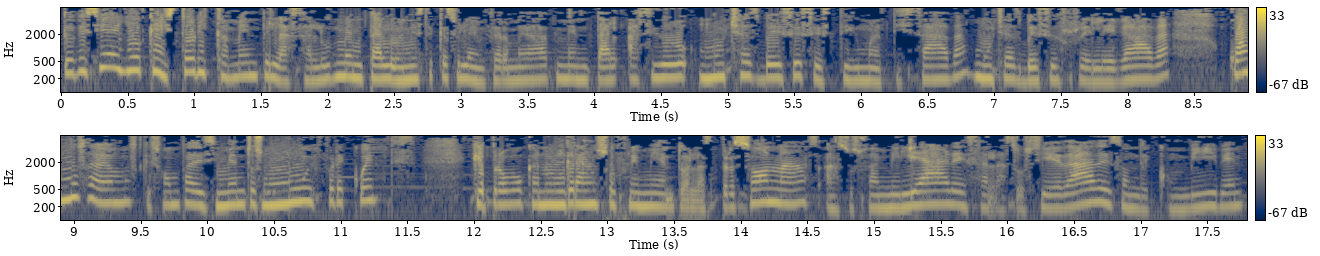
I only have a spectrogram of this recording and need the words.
te decía yo que históricamente la salud mental, o en este caso la enfermedad mental, ha sido muchas veces estigmatizada, muchas veces relegada, cuando sabemos que son padecimientos muy frecuentes que provocan un gran sufrimiento a las personas, a sus familiares, a las sociedades donde conviven.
